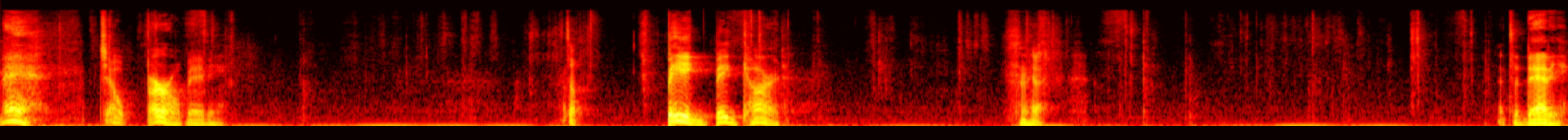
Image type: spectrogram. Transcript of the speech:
Man, Joe Burrow, baby. That's a big, big card. That's a daddy.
